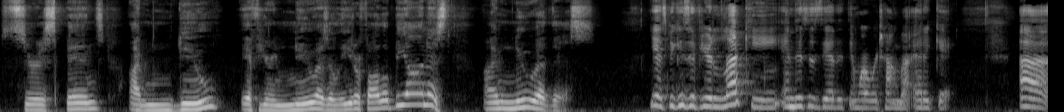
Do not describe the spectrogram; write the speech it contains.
serious spins. I'm new. If you're new as a leader, follow. Be honest. I'm new at this. Yes, because if you're lucky, and this is the other thing where we're talking about etiquette, uh,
